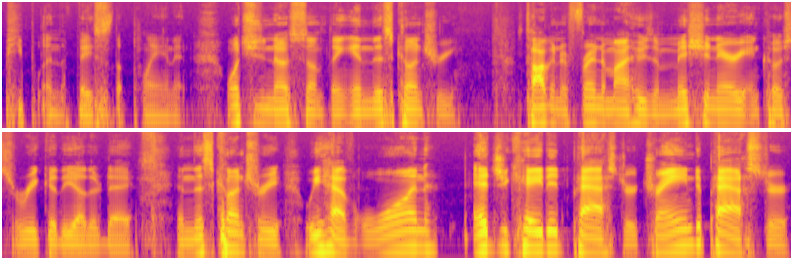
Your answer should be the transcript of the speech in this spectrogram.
people in the face of the planet. I want you to know something. In this country, talking to a friend of mine who's a missionary in Costa Rica the other day. In this country, we have one educated pastor, trained pastor,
